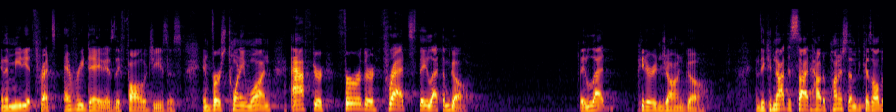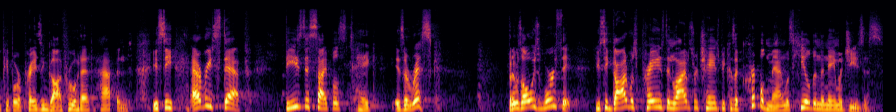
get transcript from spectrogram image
and immediate threats every day as they followed Jesus. In verse 21, after further threats, they let them go. They let Peter and John go. And they could not decide how to punish them because all the people were praising God for what had happened. You see, every step these disciples take is a risk, but it was always worth it. You see, God was praised and lives were changed because a crippled man was healed in the name of Jesus.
